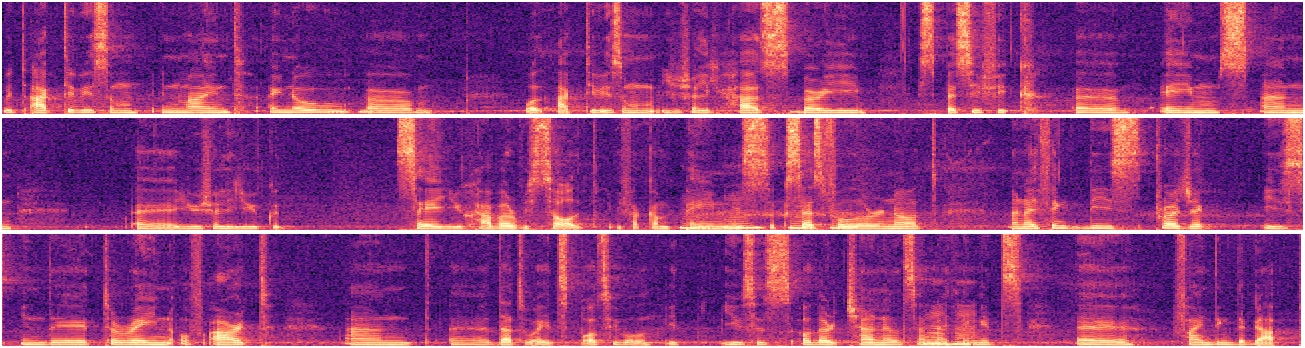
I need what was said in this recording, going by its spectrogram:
with activism in mind. I know Mhm. um, well activism usually has very specific uh, aims and uh, usually you could say you have a result if a campaign Mhm, is successful mhm. or not. And I think this project is in the terrain of art, and uh, that's why it's possible. It uses other channels, and I think Mhm. it's uh, finding the gap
